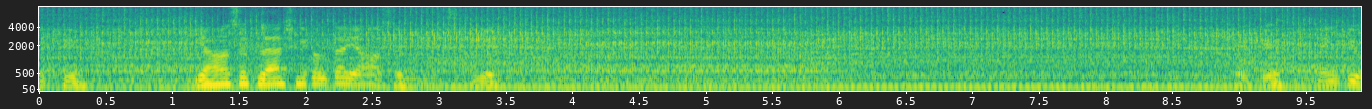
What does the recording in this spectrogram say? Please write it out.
ओके। यहाँ से फ्लैश निकलता है यहाँ से। ये। ओके थैंक यू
